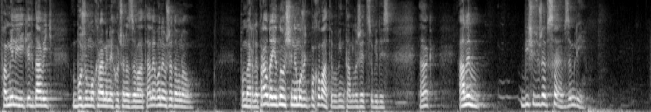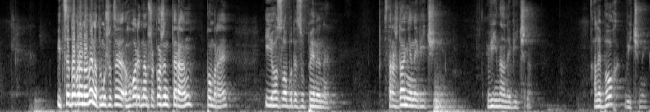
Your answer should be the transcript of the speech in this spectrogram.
фамілії, яких навіть в Божому храмі не хочу називати, але вони вже давно померли. Правда, одного ще не можуть поховати, бо він там лежить собі десь. Так? Але більшість вже все в землі. І це добра новина, тому що це говорить нам, що кожен тиран помре, і його зло буде зупинене. Страждання не вічні, війна не вічна. Але Бог вічний.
